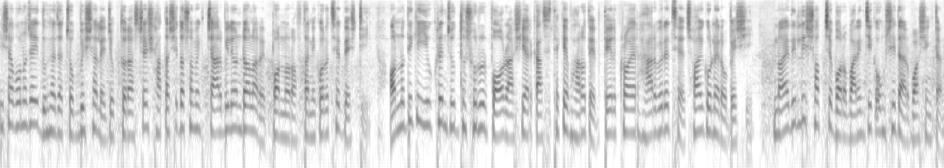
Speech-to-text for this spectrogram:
হিসাব অনুযায়ী দু হাজার চব্বিশ সালে যুক্তরাষ্ট্রে সাতাশি দশমিক চার বিলিয়ন ডলারের পণ্য রফতানি করেছে দেশটি। অন্যদিকে ইউক্রেন যুদ্ধ শুরুর পর রাশিয়ার কাছ থেকে ভারতের তেল ক্রয়ের হার বেড়েছে ছয় গুণেরও বেশি। নয়াদিল্লির সবচেয়ে বড় বাণিজ্যিক অংশীদার ওয়াশিংটন।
